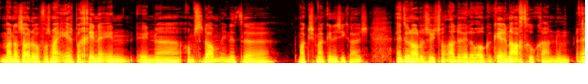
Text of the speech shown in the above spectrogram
maar dan zouden we volgens mij eerst beginnen in, in eh, Amsterdam, in het eh Maxima Kinderziekenhuis. En toen hadden we zoiets van, nou, dan willen we ook een keer in de Achterhoek gaan doen. En,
